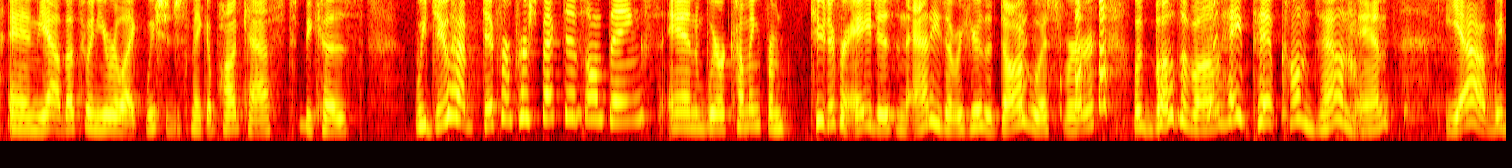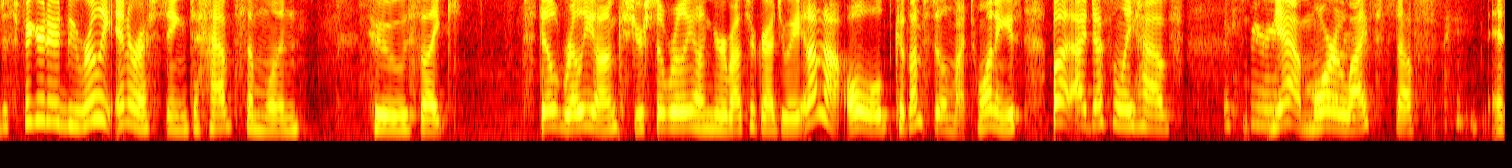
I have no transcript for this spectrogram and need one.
And yeah that's when you were like we should just make a podcast because we do have different perspectives on things and we're coming from two different ages and addie's over here the dog whisperer with both of them hey pip calm down man. Yeah we just figured it would be really interesting to have someone who's like still really young because you're still really young you're about to graduate. And i'm not old because i'm still in my 20s but i definitely have Experience. yeah more. life stuff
